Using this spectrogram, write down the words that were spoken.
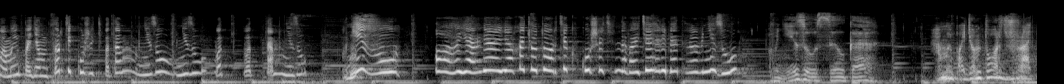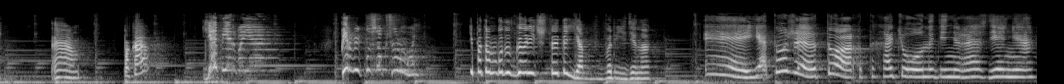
а мы пойдем тортик кушать. Вот там внизу, внизу, вот, вот там внизу. Внизу. Внизу ссылка. А мы пойдем торт жрать. Эм, пока. Я первая. Первый кусок все мой. И потом будут говорить, что это я вредина. Эй, я тоже торт хочу на день рождения.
